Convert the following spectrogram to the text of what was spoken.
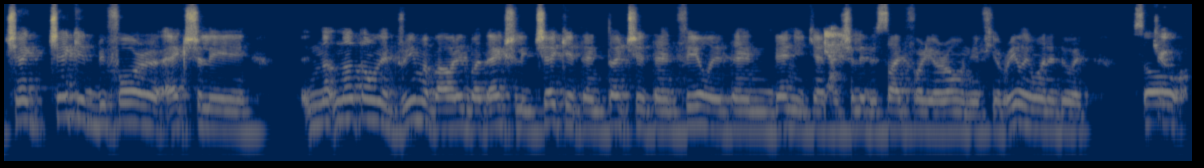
check check it before actually not, not only dream about it but actually check it and touch it and feel it and then you can yeah. actually decide for your own if you really want to do it so True.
